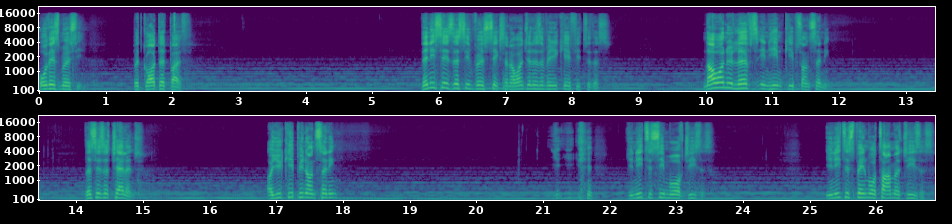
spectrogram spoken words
or there's mercy. But God did both. Then he says this in verse 6, and I want you to listen very carefully to this. No one who lives in him keeps on sinning. This is a challenge. Are you keeping on sinning? You, you, you, need to see more of Jesus. You need to spend more time with Jesus.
